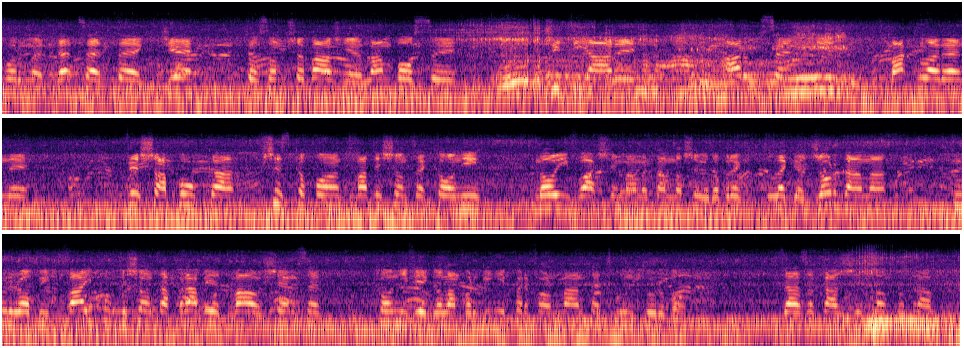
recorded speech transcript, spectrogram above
Platformę DCT, gdzie to są przeważnie Lambosy, GTR-y, Arusenki, McLareny, wyższa półka, wszystko ponad 2000 koni. No i właśnie mamy tam naszego dobrego kolegę Jordana, który robi 2500, tysiąca, prawie 2800 koni w jego Lamborghini Performante Twin Turbo. Zaraz okaże się, co on potrafi.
